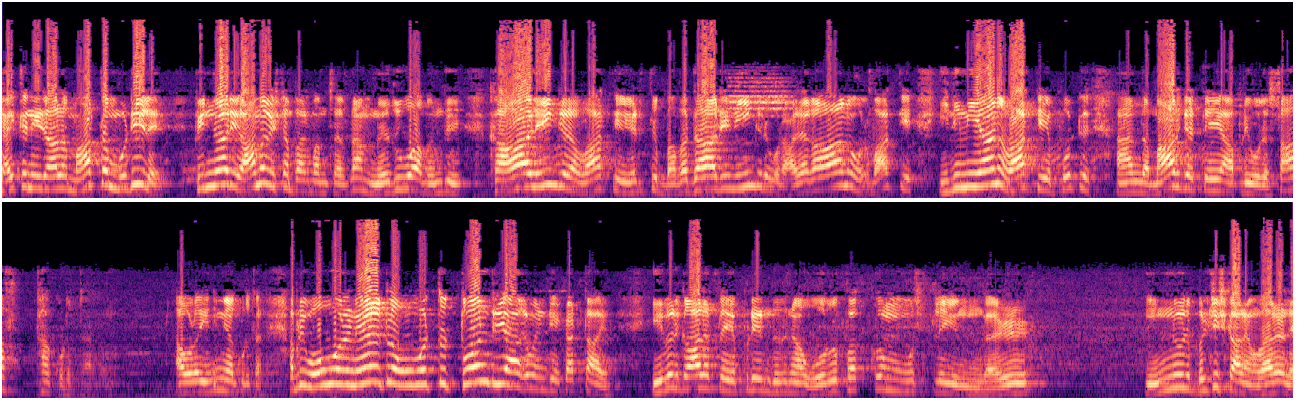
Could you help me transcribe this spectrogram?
சைத்தன்யரால மாற்ற முடியல. பின்னாடி ராமகிருஷ்ண பரமம்சர் தான் மெதுவா வந்து காளிங்கிற வார்த்தையை எடுத்து பவதாரிணிங்கிற ஒரு அழகான ஒரு வார்த்தையை இனிமையான வார்த்தையை போட்டு அந்த மார்க்கத்தை அப்படி ஒரு சாஃப்டா கொடுத்தார். அவ்வளவு இனிமையா கொடுத்தார். அப்படி ஒவ்வொரு நேரத்துல ஒவ்வொருத்தர் தோன்றியாக வேண்டிய கட்டாயம். இவர் காலத்துல எப்படி இருந்ததுன்னா ஒரு பக்கம் முஸ்லீம்கள் இன்னொரு பிரிட்டிஷ்காரன் வரல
